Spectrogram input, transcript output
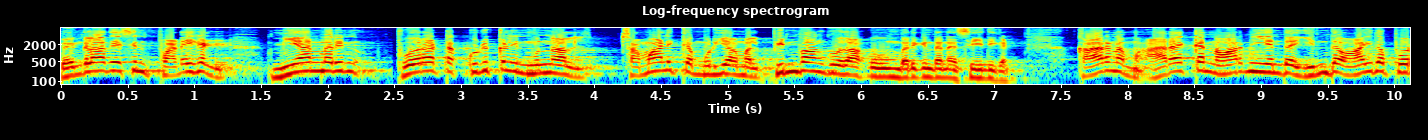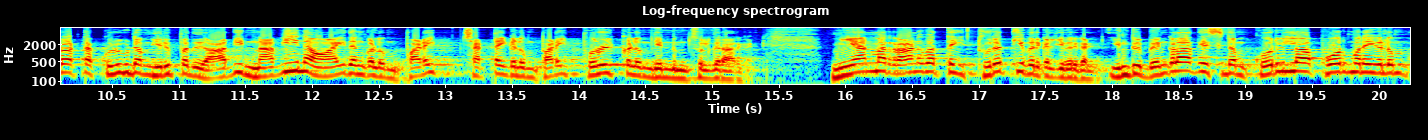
பங்களாதேஷின் படைகள் மியான்மரின் போராட்ட குழுக்களின் முன்னால் சமாளிக்க முடியாமல் பின்வாங்குவதாகவும் வருகின்றன செய்திகள். காரணம் அரக்கன் ஆர்மி என்ற இந்த ஆயுத போராட்ட குழுவிடம் இருப்பது அதிநவீன ஆயுதங்களும் படை சட்டைகளும் படைப்பொருட்களும் என்றும் சொல்கிறார்கள். மியான்மர் ராணுவத்தை துரத்தியவர்கள் இவர்கள். இன்று பெங்களாதேஷிடம் கொரில்லா போர்முறைகளும்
